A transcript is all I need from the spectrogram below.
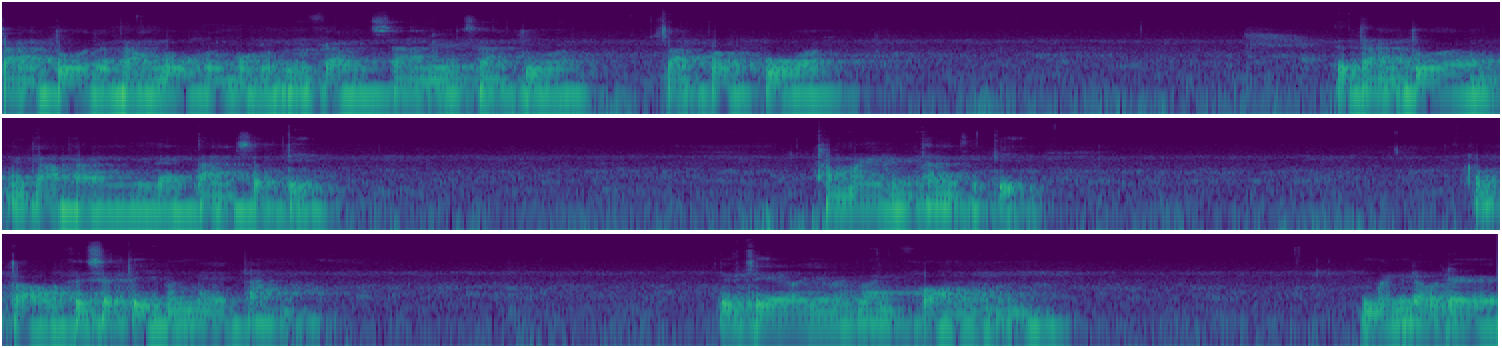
ตั้งตัวในทางโลกเราบอกคือการสร้างเนื้อสร้างตัวสร้างครอบครัวแต่ตั้งตัวในทางธรรมคือการตั้งสติทำไมถึงตั้งสติ คำตอบคือสติมันไม่ตั้งจริงๆเรายังไม่มั่นคงเหมือนเราเดิน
